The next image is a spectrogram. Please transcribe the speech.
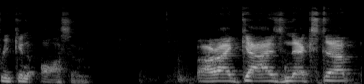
Freaking awesome. All right, guys, next up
